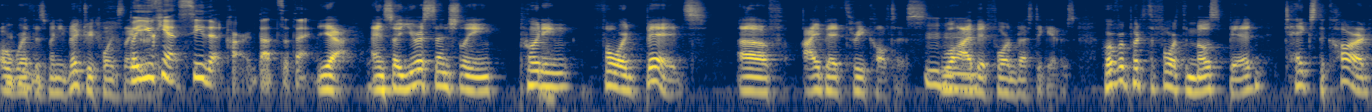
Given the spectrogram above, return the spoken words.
or worth this many victory points later. Mm-hmm. But you can't see that card. That's the thing. Yeah. And so you're essentially putting forward bids of I bid three cultists. Well, I bid four investigators. Whoever puts the forth the most bid takes the card,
